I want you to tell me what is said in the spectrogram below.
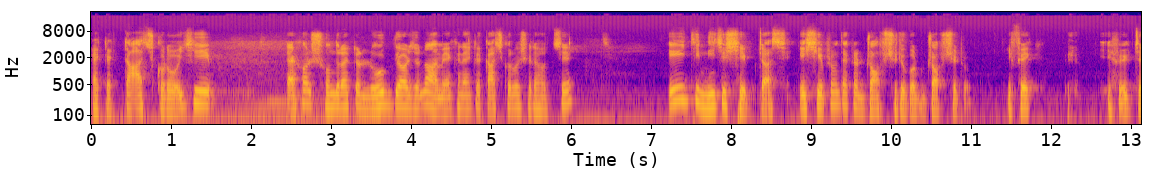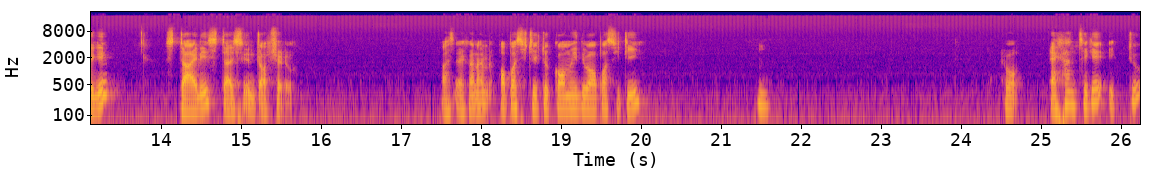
একটা কাজ করব, ওই যে এখন সুন্দর একটা লুক দেওয়ার জন্য আমি এখানে একটা কাজ করব, সেটা হচ্ছে এই যে নিচের শেপটা আছে, এই শেপটার মধ্যে একটা ড্রপ শিটও করব ড্রপ শিটও ইফেক্ট ইফেক্ট থেকে স্টাইলিশ স্টাইলিশ ড্রপ শ্যাডো আচ্ছা এখন আমি অপাসিটি একটু কমিয়ে দেবো অপাসিটি এবং এখান থেকে একটু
